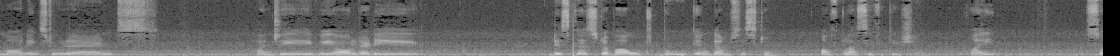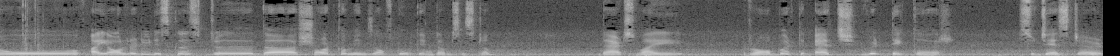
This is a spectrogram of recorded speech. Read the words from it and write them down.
morning, students. Hanji, we already discussed about two kingdom system of classification. Fine. So I already discussed uh, the shortcomings of two kingdom system. That's why Robert H. Whittaker suggested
